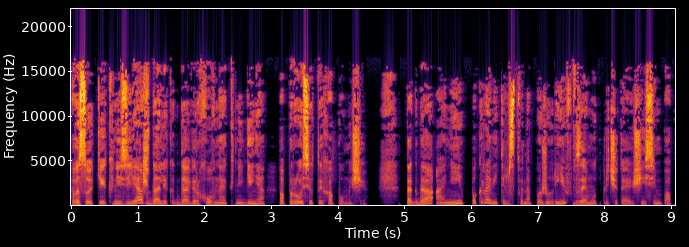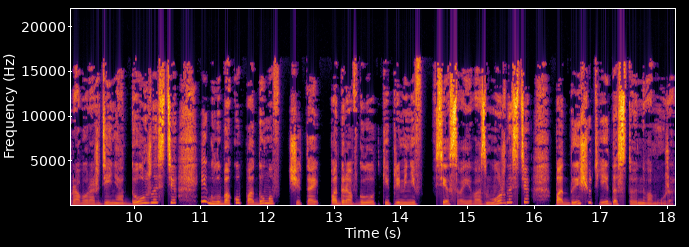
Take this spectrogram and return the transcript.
Высокие князья ждали, когда верховная княгиня попросит их о помощи. Тогда они, покровительственно пожурив, займут причитающиеся им по праву рождения должности и, глубоко подумав, читай, подрав глотки и применив все свои возможности, подыщут ей достойного мужа.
